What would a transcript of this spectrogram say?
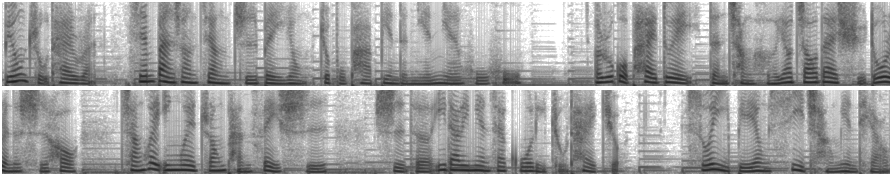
不用煮太软，先拌上酱汁备用，就不怕变得黏黏糊糊。而如果派对等场合要招待许多人的时候，常会因为装盘费时，使得意大利面在锅里煮太久，所以别用细长面条，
